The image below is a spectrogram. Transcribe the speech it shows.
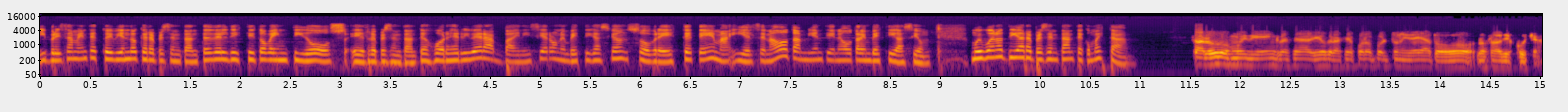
y precisamente estoy viendo que el representante del Distrito 22, el representante Jorge Rivera, va a iniciar una investigación sobre este tema y el Senado también tiene otra investigación. Muy buenos días, representante, ¿cómo está? Saludos, muy bien, gracias a Dios, gracias por la oportunidad y a todos los radioescuchas.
